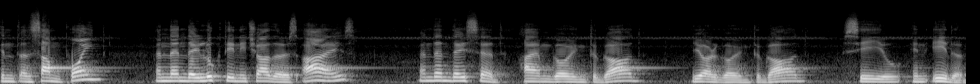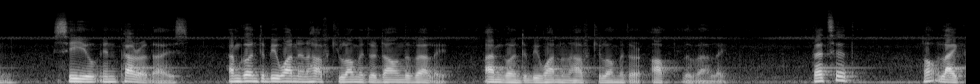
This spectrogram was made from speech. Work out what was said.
in, at some point, and then they looked in each other's eyes, and then they said, I am going to God, you are going to God, see you in Eden, see you in paradise. I'm going to be one and a half kilometer down the valley. I'm going to be one and a half kilometer up the valley. That's it. No, like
